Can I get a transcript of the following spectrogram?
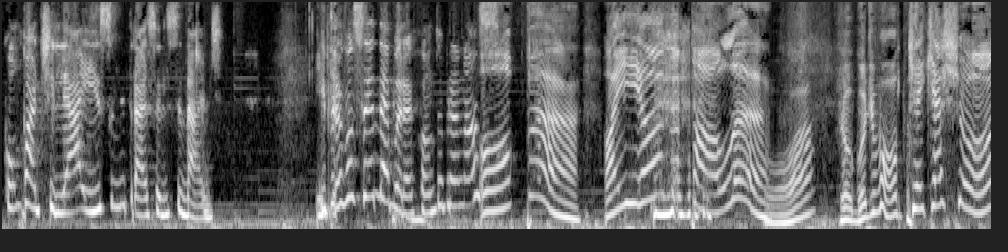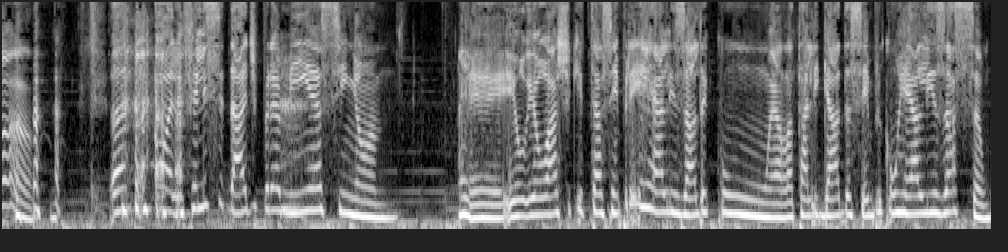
compartilhar isso me traz felicidade. E pra você, Débora, conta pra nós. Opa! Aí, Ana Paula. Ó, jogou de volta. O que que achou? Ah, olha, felicidade pra mim é assim, ó. É, eu, eu acho que tá sempre realizada com. Ela tá ligada sempre com realização.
